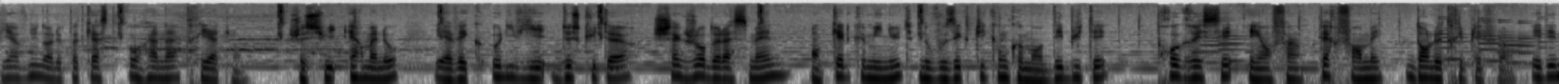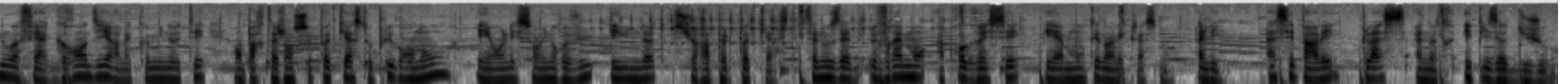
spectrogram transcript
bienvenue dans le podcast Ohana Triathlon. Je suis Hermano et avec Olivier de Scooter, chaque jour de la semaine, en quelques minutes, nous vous expliquons comment débuter, progresser et enfin performer dans le triple effort. Aidez-nous à faire grandir la communauté en partageant ce podcast au plus grand nombre et en laissant une revue et une note sur Apple Podcast. Ça nous aide vraiment à progresser et à monter dans les classements. Allez, assez parlé, place à notre épisode du jour.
